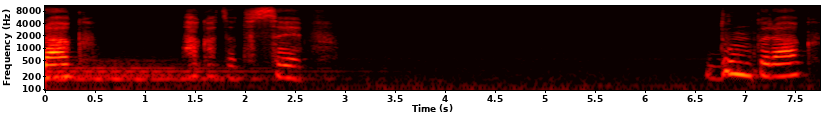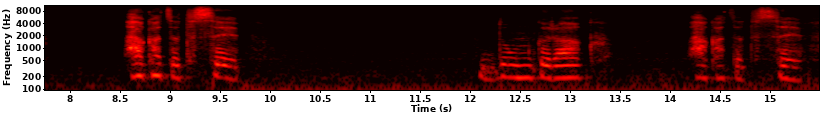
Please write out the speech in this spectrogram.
Դում գրակ հակածդ սև Դում գրակ հակածդ սև Դում գրակ հակածդ սև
